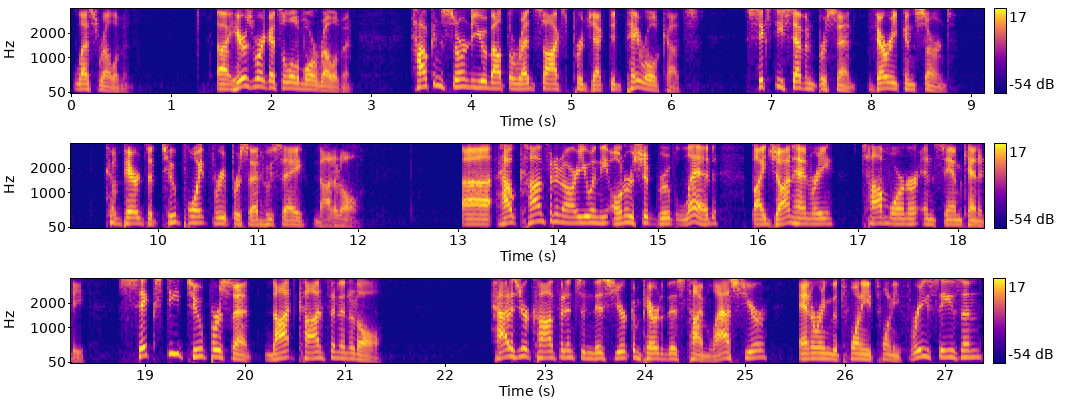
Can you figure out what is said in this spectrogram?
less relevant. Uh, here's where it gets a little more relevant. How concerned are you about the Red Sox projected payroll cuts? 67% very concerned, compared to 2.3% who say not at all. Uh, how confident are you in the ownership group led by John Henry, Tom Werner, and Sam Kennedy? 62% not confident at all. How does your confidence in this year compare to this time last year, entering the 2023 season?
